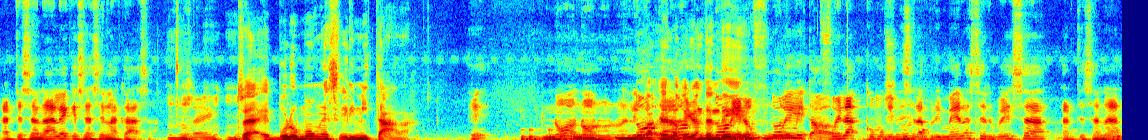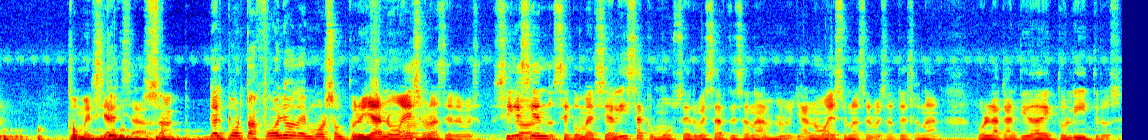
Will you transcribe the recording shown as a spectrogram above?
artesanal es que se hace en la casa. Sí. O sea, el Blue Moon es limitada. ¿Eh? No, no, no, no es No, limitado. Es lo que yo entendí. Pero No fue, limitado. fue la, como que Sí. dice, la primera cerveza artesanal comercializada. Exacto. Del portafolio de Molson Coors. Pero ya no es una cerveza. Sigue Claro. siendo, se comercializa como cerveza artesanal, pero ya no es una cerveza artesanal por la cantidad de hectolitros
